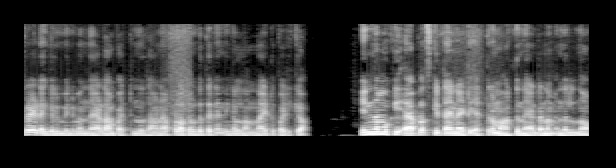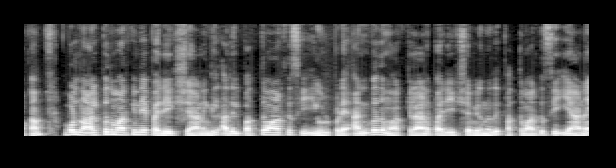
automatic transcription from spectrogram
ഗ്രേഡ് എങ്കിലും മിനിമം നേടാൻ പറ്റുന്നതാണ്. അപ്പോൾ അതുകൊണ്ട് തന്നെ നിങ്ങൾ നന്നായിട്ട് പഠിക്കുക. ഇനി നമുക്ക് എ പ്ലസ് കിട്ടാനായിട്ട് എത്ര മാർക്ക് നേടണം എന്നുള്ളത് നോക്കാം. അപ്പോൾ നാൽപ്പത് മാർക്കിന്റെ പരീക്ഷയാണെങ്കിൽ അതിൽ പത്ത് മാർക്ക് സി ഇ ഉൾപ്പെടെ അൻപത് മാർക്കിലാണ് പരീക്ഷ വരുന്നത്. പത്ത് മാർക്ക് സി ഇ ആണ്.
